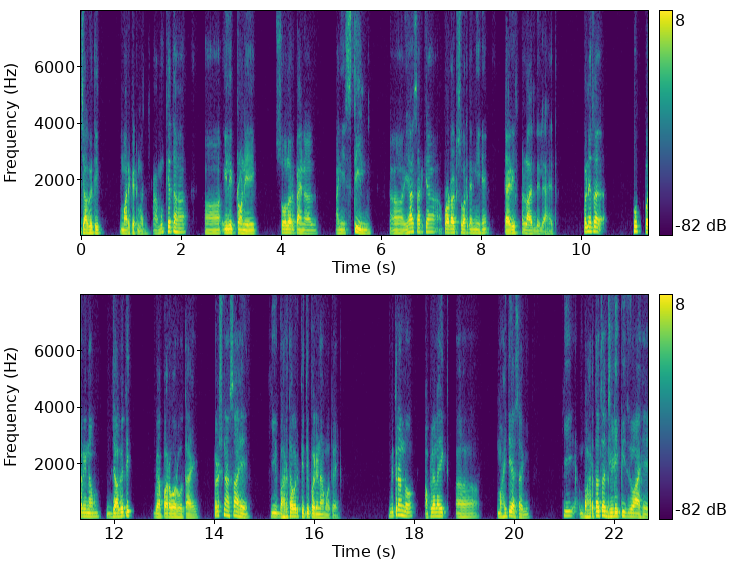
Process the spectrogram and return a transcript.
जागतिक मार्केटमध्ये. मुख्यतः इलेक्ट्रॉनिक, सोलर पॅनल आणि स्टील ह्यासारख्या प्रॉडक्ट्सवर त्यांनी हे टॅरिफ लादलेले आहेत. पण याचा खूप परिणाम जागतिक व्यापारावर होत आहे. प्रश्न असा आहे, की भारतावर किती परिणाम होतोय? मित्रांनो, आपल्याला एक माहिती असावी, की भारताचा जी-डी-पी जो आहे,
